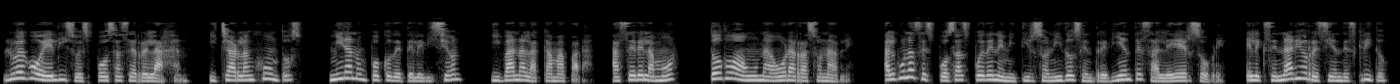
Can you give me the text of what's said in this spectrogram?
Luego él y su esposa se relajan, y charlan juntos, miran un poco de televisión, y van a la cama para hacer el amor, todo a una hora razonable. Algunas esposas pueden emitir sonidos entre dientes al leer sobre el escenario recién descrito,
